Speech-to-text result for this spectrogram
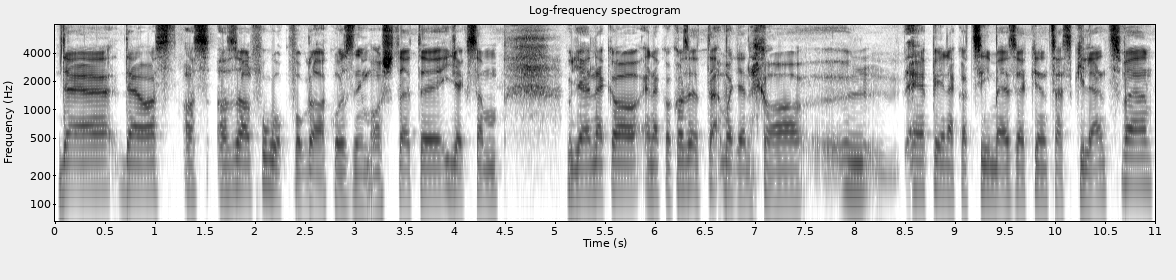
De, de az, az, azzal fogok foglalkozni most. Tehát igyekszem, ugye ennek a, ennek a kazetta, vagy ennek a EP-nek a címe 1990,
